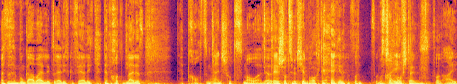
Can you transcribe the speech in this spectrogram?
also der Bunkerarbeiter lebt relativ gefährlich. Der braucht ein kleines, der braucht so einen kleinen Schutzmauer. Der, Kleines Schutzhütchen braucht er. genau, so, ein- so ein Musst schon Ei. aufstellen. So ein Ei.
